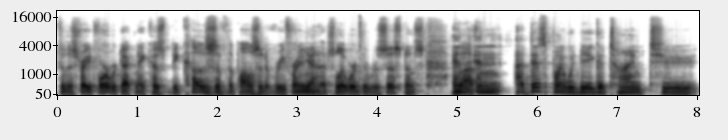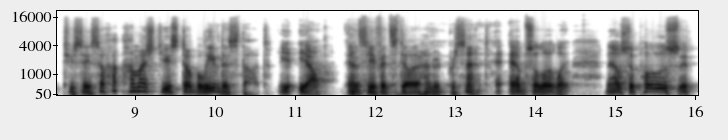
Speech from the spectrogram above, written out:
to the straightforward technique because because of the positive reframing Yeah. that's lowered the resistance. And, but and at this point would be a good time to to say, so how, how much do you still believe this thought? y- yeah, And see if it's still at 100%. absolutely. Now suppose it.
